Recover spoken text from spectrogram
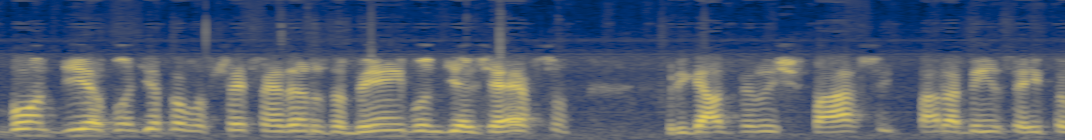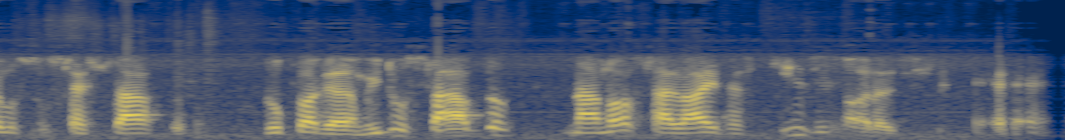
Bom dia, bom dia para você, Fernando, também. Bom dia, Jefferson. Obrigado pelo espaço e parabéns aí pelo sucesso do programa. E no sábado, na nossa live, às 15 horas.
